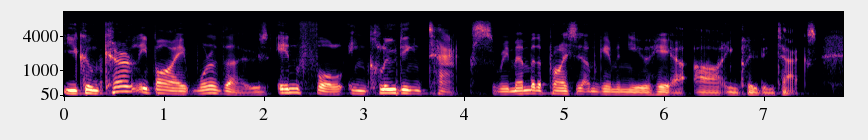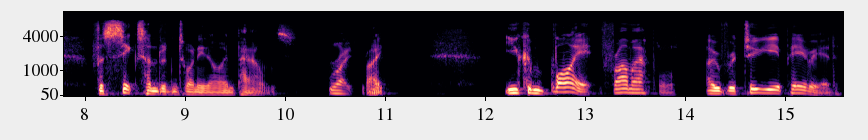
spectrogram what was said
you can currently buy one of those in full, including tax. Remember, the prices I'm giving you here are including tax for £629, Right. right? You can buy it from Apple over a two year period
